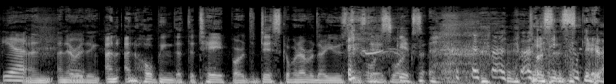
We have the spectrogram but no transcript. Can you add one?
yeah. and, and everything, and and hoping that the tape or the disc or whatever they're using these days Skips. works, doesn't skip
